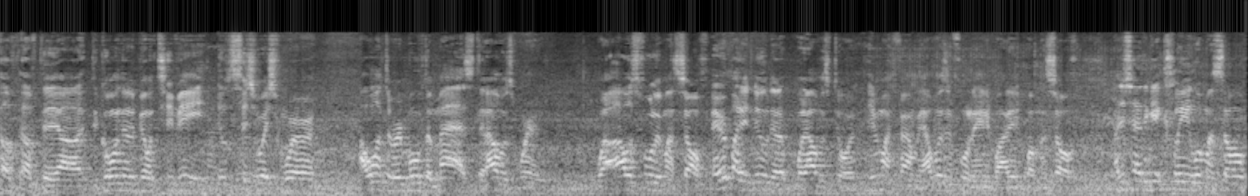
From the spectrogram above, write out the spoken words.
of, of the, uh, the going there to be on TV. It was a situation where I wanted to remove the mask that I was wearing. Well, I was fooling myself. Everybody knew that what I was doing, even my family. I wasn't fooling anybody but myself. I just had to get clean with myself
